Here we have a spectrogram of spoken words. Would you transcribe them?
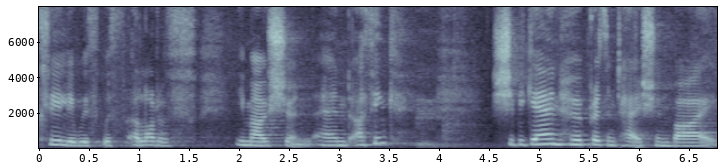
clearly with, with a lot of emotion. And I think she began her presentation by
